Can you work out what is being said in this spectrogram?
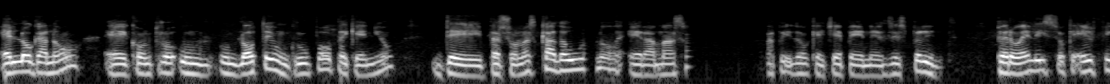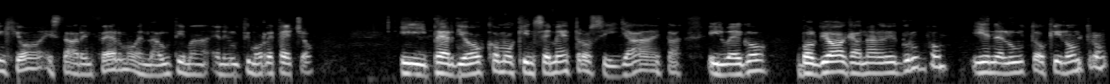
Él lo ganó eh, contra un, un, lote, un grupo pequeño de personas, cada uno era más rápido que Chepe en el sprint. Pero él hizo que él fingió estar enfermo en, la última, en el último repecho y perdió como 15 metros y ya está. Y luego volvió a ganar el grupo y en el último kilómetro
